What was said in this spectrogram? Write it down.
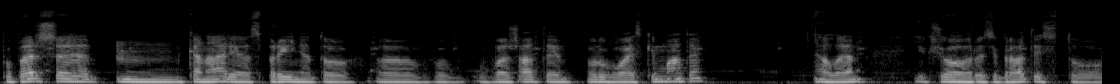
По-перше, м, Канаріос прийнято е, вважати уругвайським мати, але якщо розібратись, то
